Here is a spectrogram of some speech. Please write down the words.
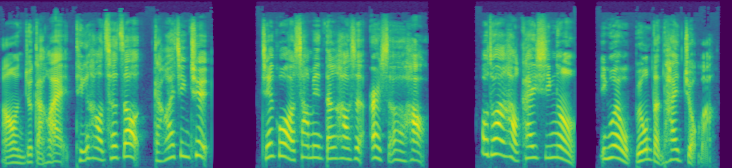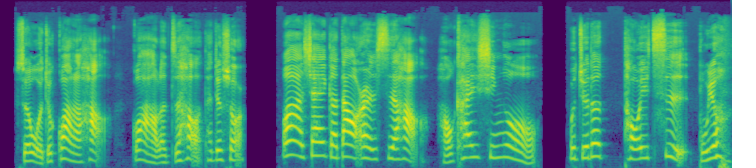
然后你就赶快停好车之后，赶快进去。结果上面灯号是二十二号。我突然好开心哦，因为我不用等太久嘛，所以我就挂了号。挂好了之后，他就说：“哇，下一个到二十四号，好开心哦！”我觉得头一次不用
